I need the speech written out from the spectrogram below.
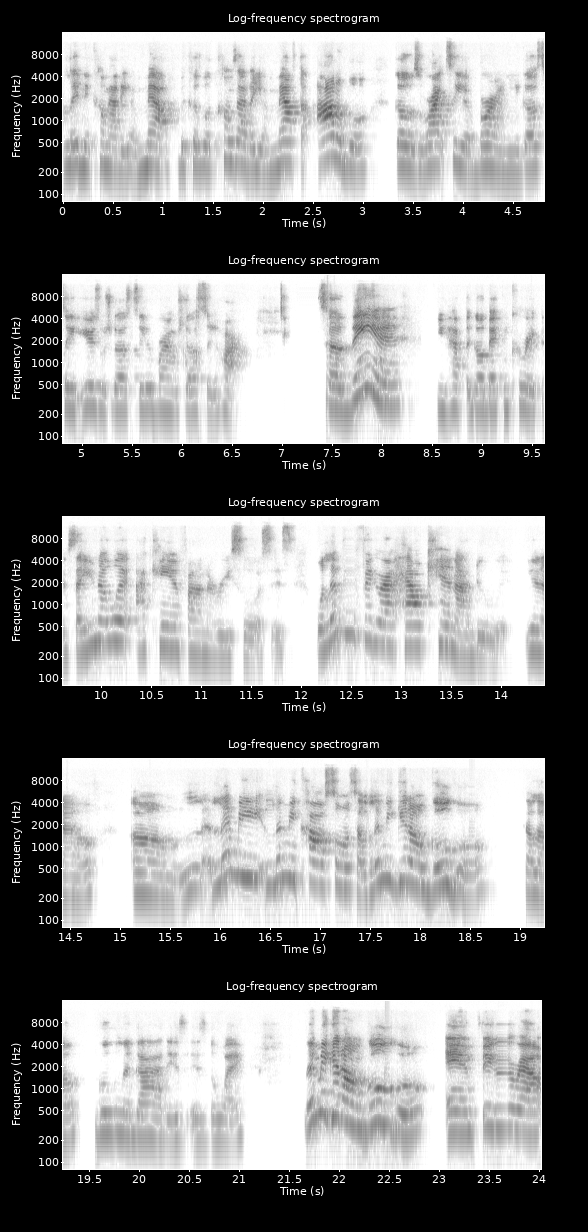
letting it come out of your mouth because what comes out of your mouth, the audible, goes right to your brain. It goes to your ears, which goes to your brain, which goes to your heart. So then you have to go back and correct and say, you know what? I can find the resources. Well, let me figure out how can I do it. You know, um, l- let me let me call so and so. Let me get on Google Hello, Googling God is, is the way. Let me get on Google and figure out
